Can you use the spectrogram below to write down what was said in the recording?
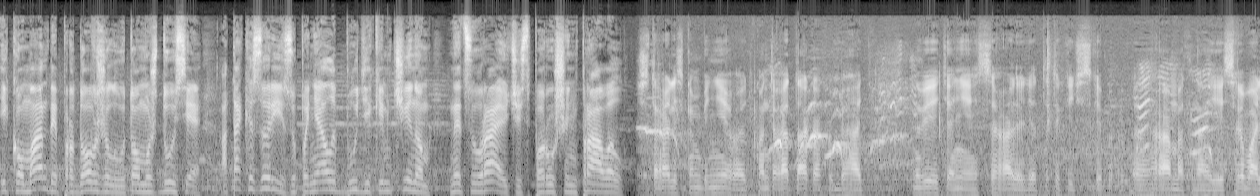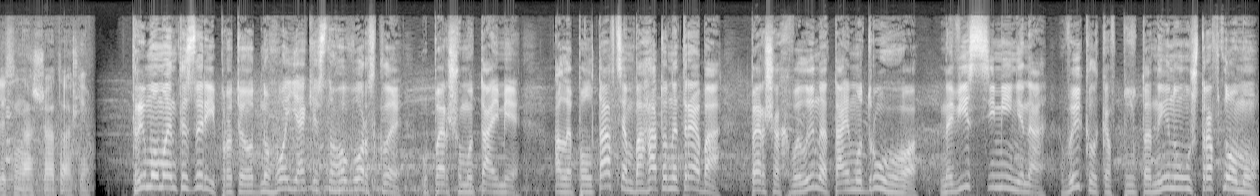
і команди продовжили у тому ж дусі. Атаки зорі зупиняли будь-яким чином, не цураючись порушень правил. Старались комбинировать, в контратаках убегать. Но видите, они сыграли где-то тактически э, грамотно и срывались на наши атаки. Три моменти зорі проти одного якісного Ворскли у першому таймі. Але полтавцям багато не треба. Перша хвилина тайму другого. Навіс Сімініна викликав плутанину у штрафному.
